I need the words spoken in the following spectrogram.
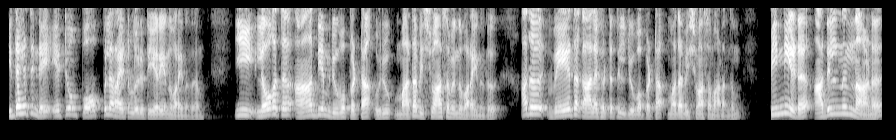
ഇദ്ദേഹത്തിന്റെ ഏറ്റവും പോപ്പുലർ ആയിട്ടുള്ള ഒരു തിയറി എന്ന് പറയുന്നത് ഈ ലോകത്ത് ആദ്യം രൂപപ്പെട്ട ഒരു മതവിശ്വാസം എന്ന് പറയുന്നത് അത് വേദകാലഘട്ടത്തിൽ രൂപപ്പെട്ട മതവിശ്വാസമാണെന്നും പിന്നീട് അതിൽ നിന്നാണ്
